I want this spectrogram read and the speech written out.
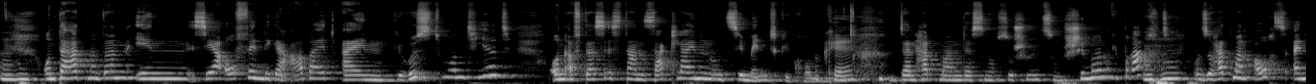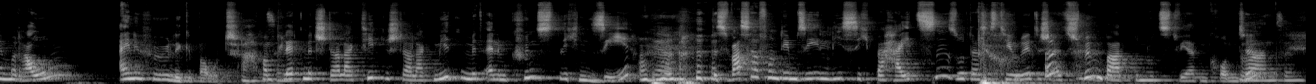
Mhm. Und da hat man dann in sehr aufwendiger Arbeit ein Gerüst montiert und auf das ist dann Sackleinen und Zement gekommen. Okay. Und dann hat man das noch so schön zum Schimmern gebracht. Mhm. Und so hat man aus einem Raum eine Höhle gebaut. Wahnsinn. Komplett mit Stalaktiten, Stalagmiten, mit einem künstlichen See. Mhm. Das Wasser von dem See ließ sich beheizen, so dass es theoretisch als Schwimmbad benutzt werden konnte. Wahnsinn.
